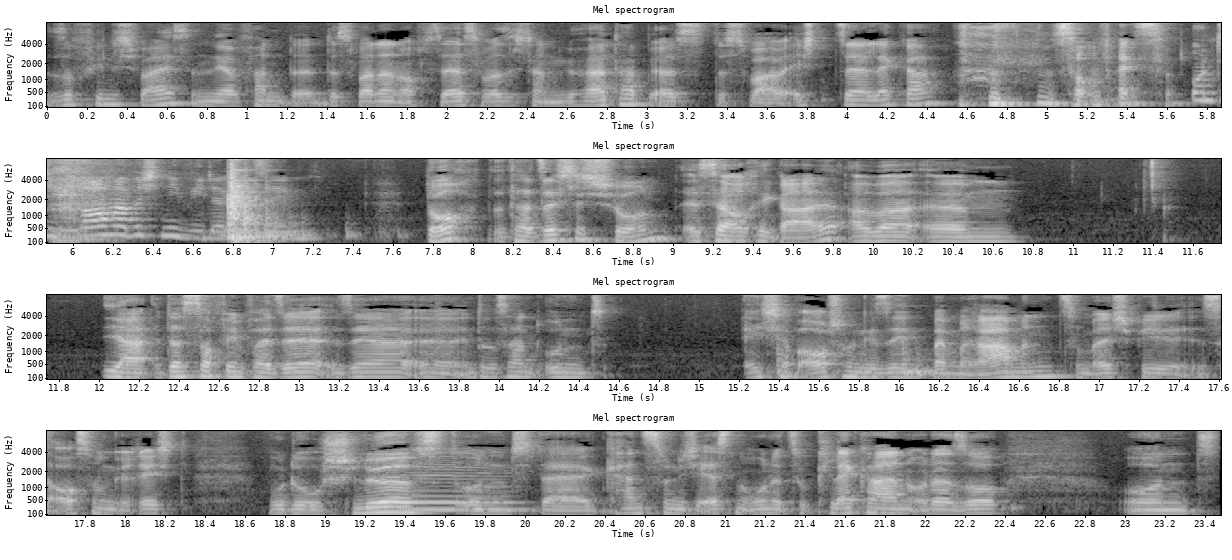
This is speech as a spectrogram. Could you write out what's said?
so viel ich weiß. Und er fand, das war dann auch das erste, was ich dann gehört habe. Das, das war echt sehr lecker. so, weißt du. Und die Frau habe ich nie wieder gesehen. Doch, tatsächlich schon. Ist ja auch egal, aber ähm, ja, das ist auf jeden Fall sehr, sehr äh, interessant. Und ich habe auch schon gesehen, beim Rahmen zum Beispiel ist auch so ein Gericht, wo du schlürfst mm. und da kannst du nicht essen, ohne zu kleckern oder so. Und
